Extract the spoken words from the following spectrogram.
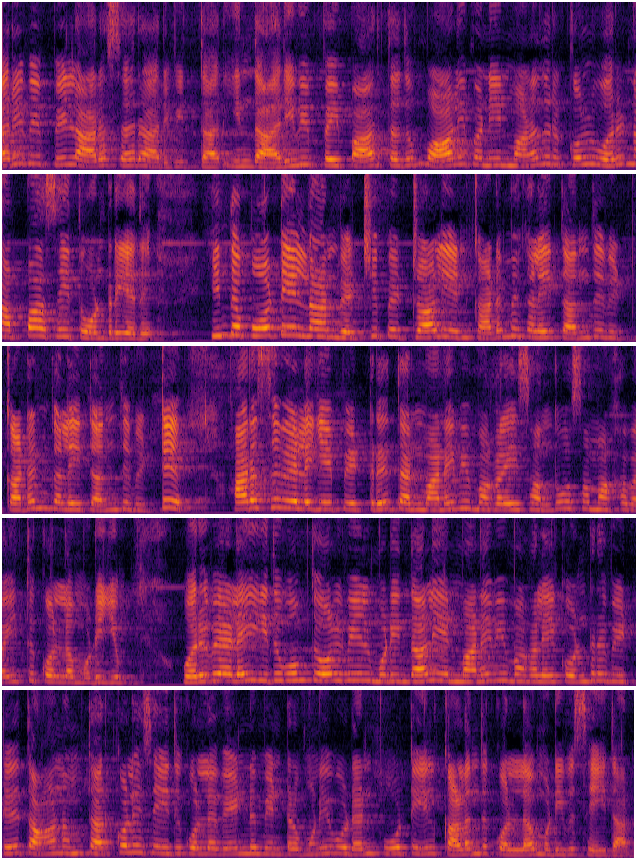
அறிவிப்பில் அரசர் அறிவித்தார். இந்த அறிவிப்பை பார்த்ததும் வாலிபனின் மனதிற்குள் ஒரு நப்பாசை தோன்றியது. இந்த போட்டியில் நான் வெற்றி பெற்றால் என் கடமைகளை தந்து விட் கடன்களை தந்துவிட்டு அரசு வேலையை பெற்று தன் மனைவி மகளை சந்தோஷமாக வைத்து கொள்ள முடியும். ஒருவேளை இதுவும் தோல்வியில் முடிந்தால் என் மனைவி மகளை கொன்றுவிட்டு தானும் தற்கொலை செய்து கொள்ள வேண்டும் என்ற முடிவுடன் போட்டியில் கலந்து கொள்ள முடிவு செய்தான்.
